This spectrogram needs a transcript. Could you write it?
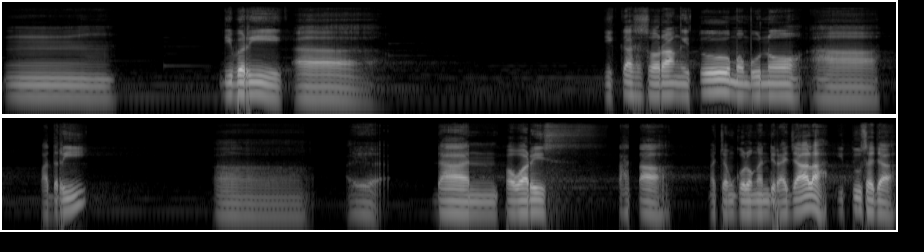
hmm, diberi uh, jika seseorang itu membunuh uh, padri uh, dan pewaris tahta macam golongan diraja lah itu saja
